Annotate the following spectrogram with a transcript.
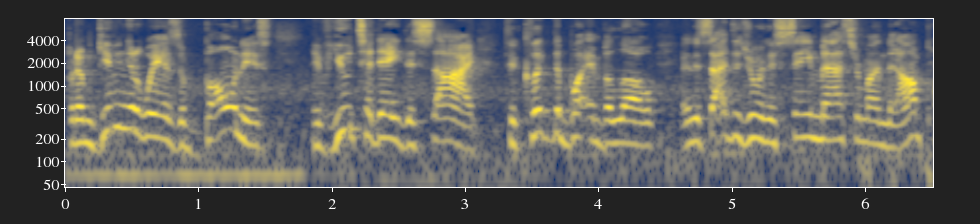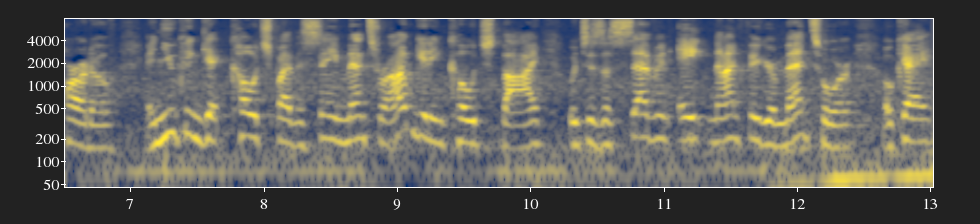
But I'm giving it away as a bonus if you today decide to click the button below and decide to join the same mastermind that I'm part of, and you can get coached by the same mentor I'm getting coached by, which is a seven, eight, nine figure mentor, okay?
